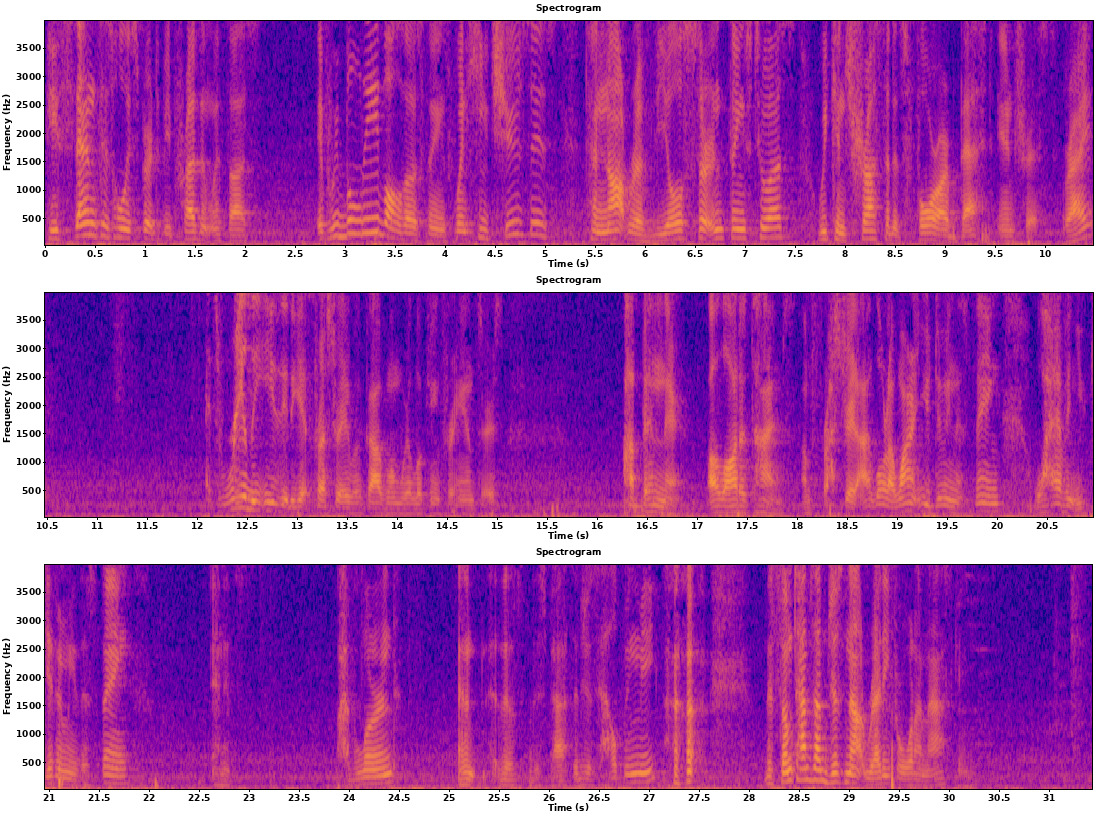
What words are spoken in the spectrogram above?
He sends His Holy Spirit to be present with us. If we believe all those things, when He chooses to not reveal certain things to us, we can trust that it's for our best interest, right? It's really easy to get frustrated with God when we're looking for answers. I've been there a lot of times. I'm frustrated. I, Lord, why aren't you doing this thing? Why haven't you given me this thing? And it's, I've learned, and this, this passage is helping me, that sometimes I'm just not ready for what I'm asking.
